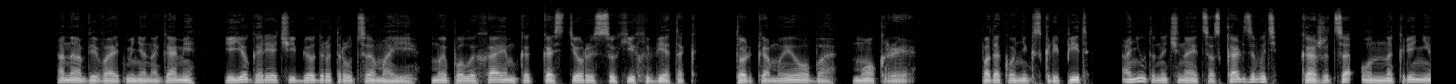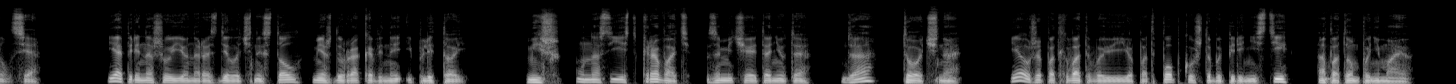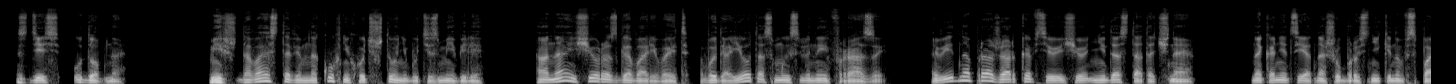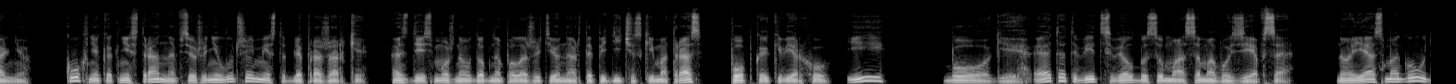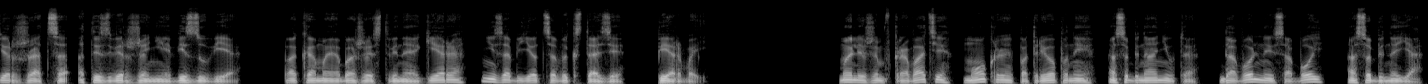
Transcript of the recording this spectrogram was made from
Она обвивает меня ногами, ее горячие бедра трутся мои. Мы полыхаем, как костер из сухих веток. Только мы оба мокрые. Подоконник скрипит, Анюта начинает соскальзывать, кажется, он накренился. Я переношу ее на разделочный стол между раковиной и плитой. «Миш, у нас есть кровать», — замечает Анюта. «Да? Точно». Я уже подхватываю ее под попку, чтобы перенести, а потом понимаю. Здесь удобно. «Миш, давай оставим на кухне хоть что-нибудь из мебели». Она еще разговаривает, выдает осмысленные фразы. Видно, прожарка все еще недостаточная. Наконец я отношу Брусникину в спальню. Кухня, как ни странно, все же не лучшее место для прожарки. А здесь можно удобно положить ее на ортопедический матрас, попкой кверху, и... Боги, этот вид свел бы с ума самого Зевса. Но я смогу удержаться от извержения Везувия, пока моя божественная Гера не забьется в экстазе первой. Мы лежим в кровати, мокрые, потрепанные, особенно Анюта, довольные собой, особенно я.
